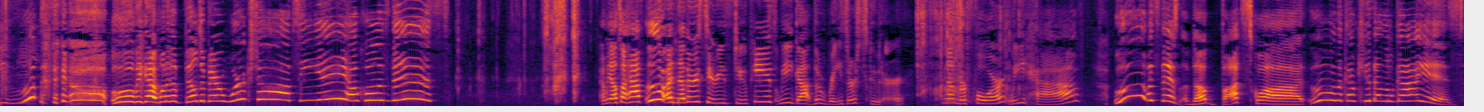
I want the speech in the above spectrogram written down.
ooh, we got one of the Build-A-Bear workshops. Yay, how cool is this? And we also have, ooh, another Series 2 piece. We got the Razor Scooter. Number four, we have, ooh, what's this? The Bot Squad. Ooh, look how cute that little guy is.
